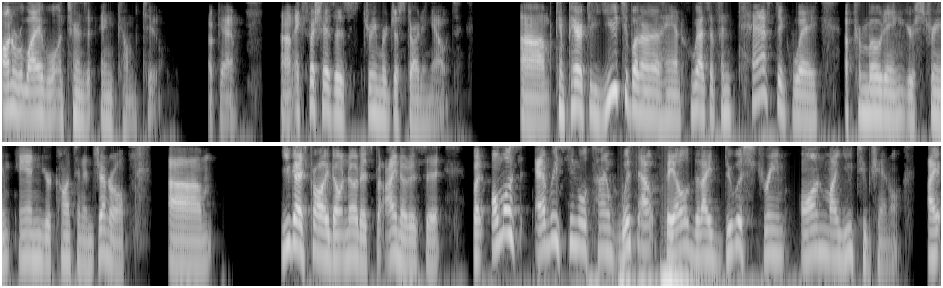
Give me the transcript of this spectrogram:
unreliable in terms of income too. Okay, um, especially as a streamer just starting out. Um, compared to YouTube, on the other hand, who has a fantastic way of promoting your stream and your content in general. Um, you guys probably don't notice, but I notice it. But almost every single time without fail that I do a stream on my YouTube channel, I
